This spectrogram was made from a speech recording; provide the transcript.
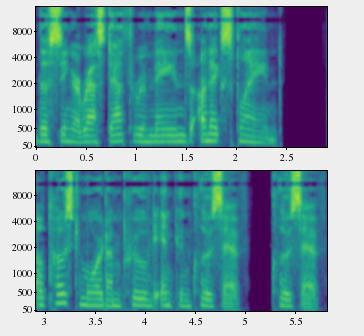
The singer's death remains unexplained. A post-mortem proved inconclusive. Inclusive.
